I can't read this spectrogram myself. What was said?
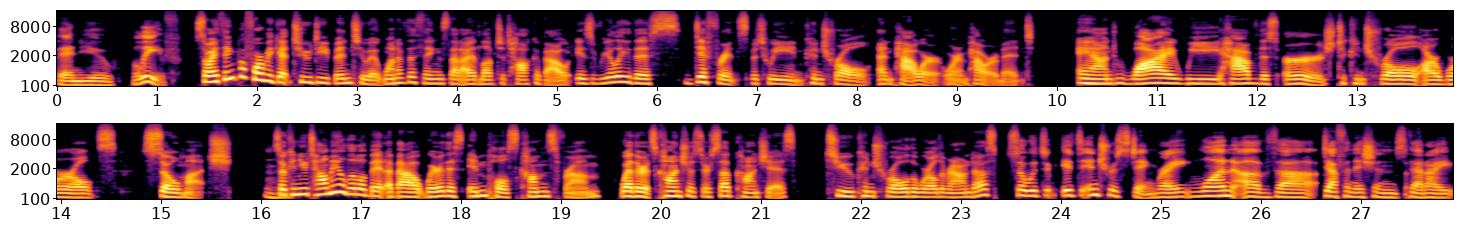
than you believe. So, I think before we get too deep into it, one of the things that I'd love to talk about is really this difference between control and power or empowerment and why we have this urge to control our worlds so much. Mm-hmm. So, can you tell me a little bit about where this impulse comes from, whether it's conscious or subconscious, to control the world around us. So it's it's interesting, right? One of the definitions that I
